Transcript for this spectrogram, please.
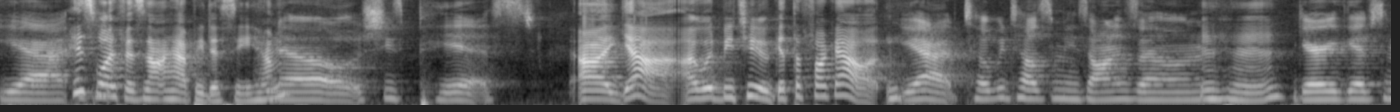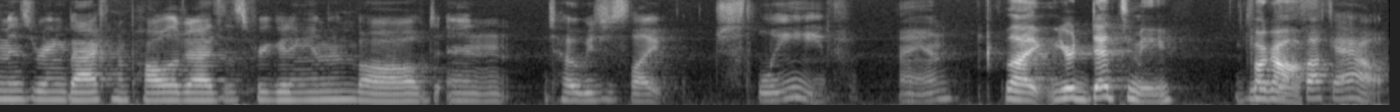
Yeah. His wife is not happy to see him. no, she's pissed. Uh yeah, I would be too. Get the fuck out. Yeah, Toby tells him he's on his own. Mhm. Gary gives him his ring back and apologizes for getting him involved. And Toby's just like, just leave, man. Like you're dead to me. Get fuck off. Fuck out.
